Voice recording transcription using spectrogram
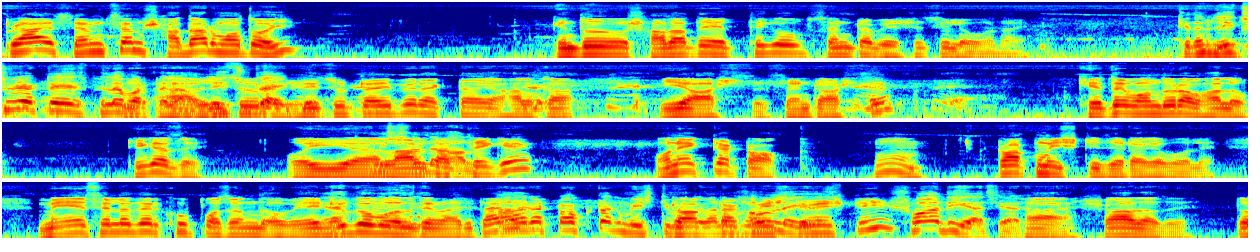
প্রায় সেম সেম সাদার মতোই কিন্তু সাদাতে এর থেকেও সেন্টটা বেশি ছিল বোধ হয় কিন্তু লিচুর একটা ফ্লেভার পেলাম হ্যাঁ, লিচু লিচু টাইপের একটা হালকা ইয়ে আসছে সেন্ট আসছে। খেতে বন্ধুরা ভালো ঠিক আছে? ওই লালটার থেকে অনেকটা টক হুম? টক মিষ্টি যেটাকে বলে। মেয়ে ছেলেদের খুব পছন্দ হবে এইটুকু বলতে পারি তাই না? টক টক মিষ্টি টক মিষ্টি, টক মিষ্টি মিষ্টি। স্বাদই আছে হ্যাঁ স্বাদ আছে। তো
